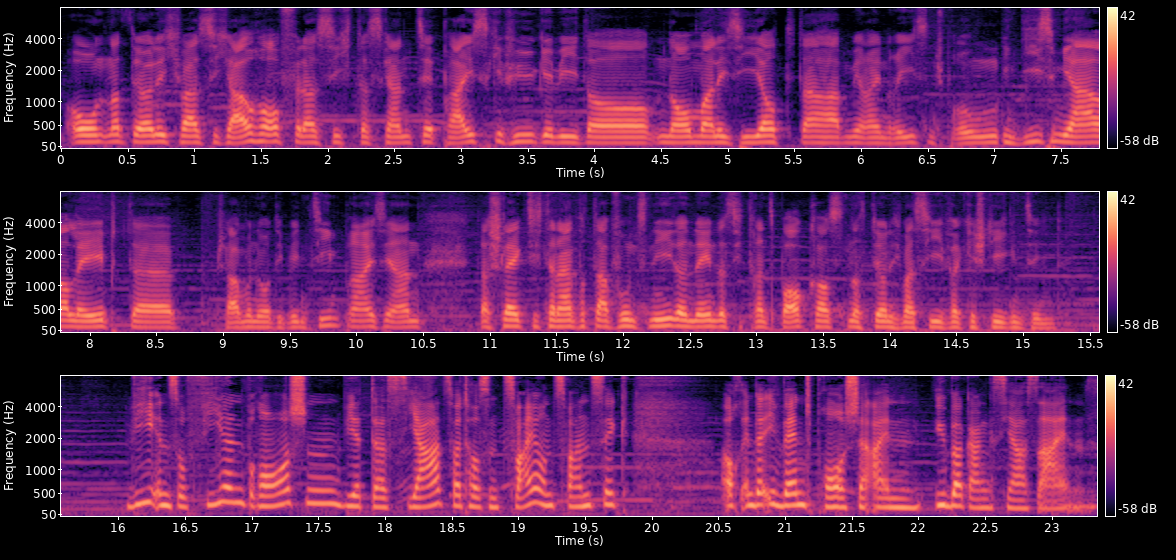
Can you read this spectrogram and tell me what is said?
Und natürlich, was ich auch hoffe, dass sich das ganze Preisgefüge wieder normalisiert. Da haben wir einen Riesensprung in diesem Jahr erlebt. Äh, schauen wir nur die Benzinpreise an. Das schlägt sich dann einfach auf uns nieder, indem dass die Transportkosten natürlich massiver gestiegen sind. Wie in so vielen Branchen wird das Jahr 2022 auch in der Eventbranche ein Übergangsjahr sein.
